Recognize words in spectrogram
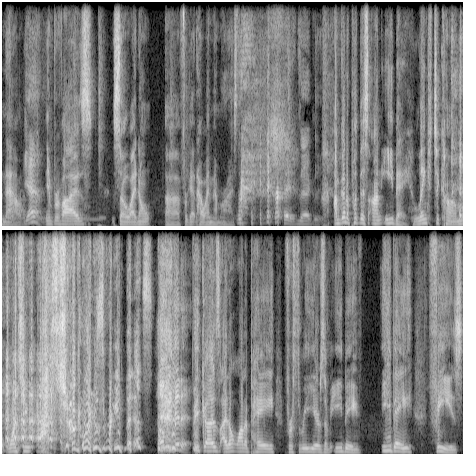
now? Yeah. Improvise so I don't uh, forget how I memorized. it. right, exactly. I'm gonna put this on eBay. Link to come once you ask jugglers read this. Oh, we did it. because I don't want to pay for three years of eBay eBay fees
